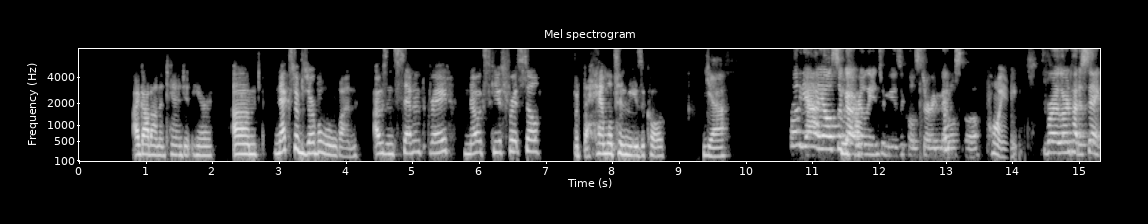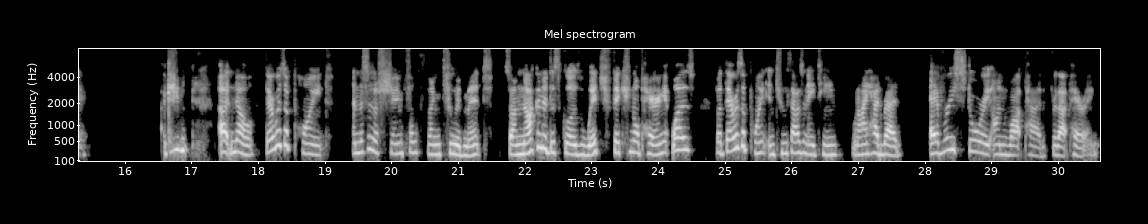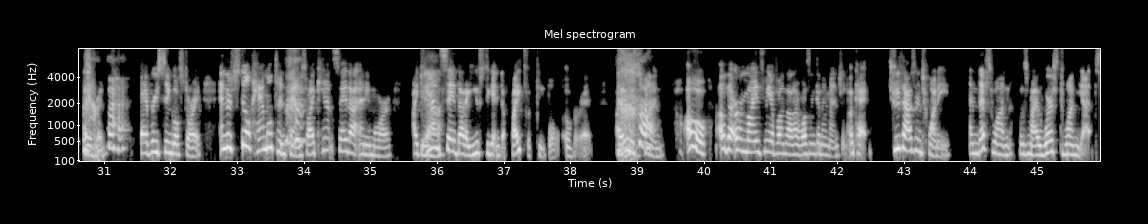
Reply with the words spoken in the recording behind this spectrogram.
I got on a tangent here. Um, next observable one. I was in seventh grade. No excuse for it still, but the Hamilton musical. Yeah. Well, yeah, I also got really into musicals during middle school. Point. It's where I learned how to sing. I can uh, no, there was a point and this is a shameful thing to admit, so I'm not going to disclose which fictional pairing it was, but there was a point in 2018 when I had read every story on Wattpad for that pairing. I had read every single story. And there's still Hamilton fans, so I can't say that anymore. I can yeah. say that I used to get into fights with people over it. It was fun. oh, oh, that reminds me of one that I wasn't going to mention. Okay, 2020, and this one was my worst one yet.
